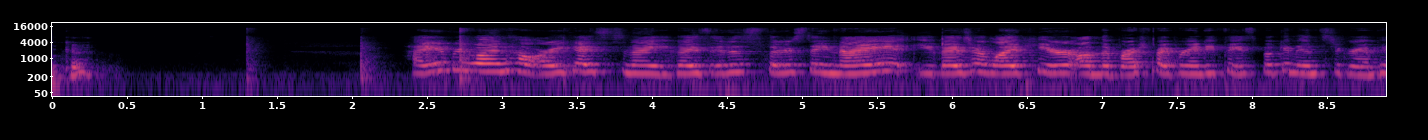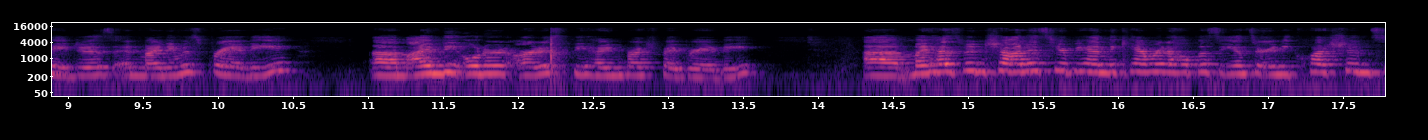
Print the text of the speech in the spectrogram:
Okay. Hi everyone, how are you guys tonight? You guys, it is Thursday night. You guys are live here on the Brushed by Brandy Facebook and Instagram pages, and my name is Brandy. Um, I'm the owner and artist behind Brushed by Brandy. Uh, my husband Sean is here behind the camera to help us answer any questions.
